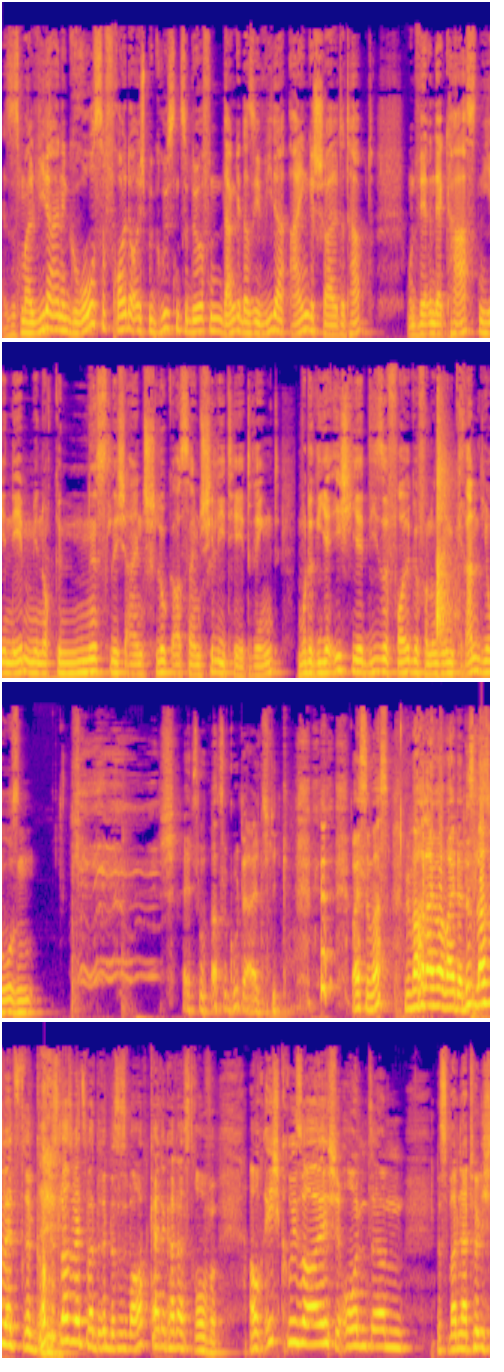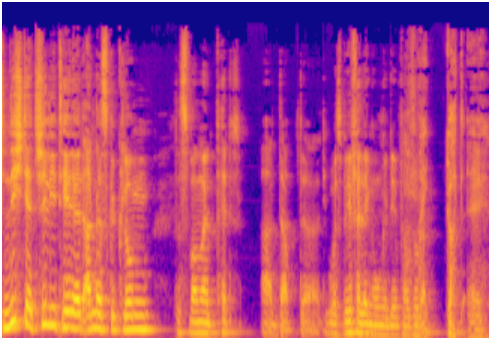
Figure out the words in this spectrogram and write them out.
Es ist mal wieder eine große Freude, euch begrüßen zu dürfen. Danke, dass ihr wieder eingeschaltet habt. Und während der Carsten hier neben mir noch genüsslich einen Schluck aus seinem Chili-Tee trinkt, moderiere ich hier diese Folge von unserem grandiosen Scheiße, war so ein guter Einstieg. Weißt du was? Wir machen einfach weiter. Das lassen wir jetzt drin. Komm, das lassen wir jetzt mal drin. Das ist überhaupt keine Katastrophe. Auch ich grüße euch und ähm, das war natürlich nicht der Chili-Tee, der hat anders geklungen. Das war mein Pet. Adapter, die USB-Verlängerung in dem Fall sogar. Oh mein Gott, ey.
